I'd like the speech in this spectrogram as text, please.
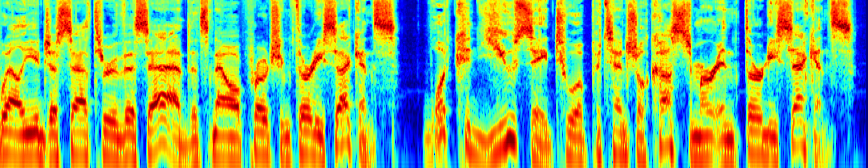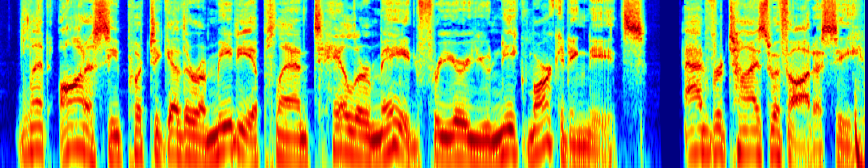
Well, you just sat through this ad that's now approaching 30 seconds. What could you say to a potential customer in 30 seconds? Let Audacy put together a media plan tailor made for your unique marketing needs. Advertise with Audacy.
